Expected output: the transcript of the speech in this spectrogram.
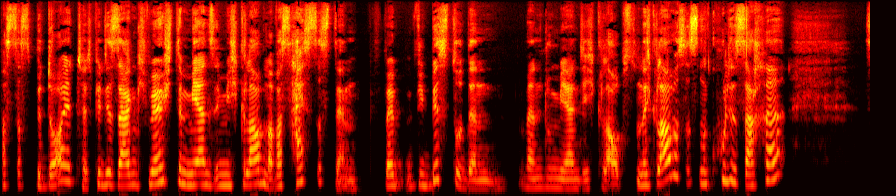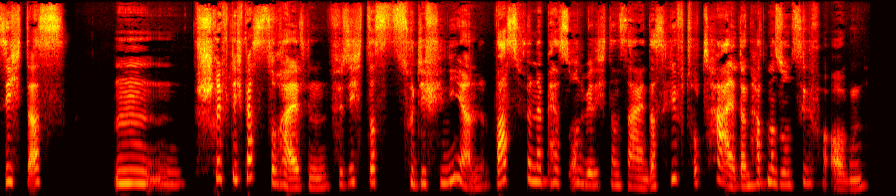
was das bedeutet. Viele sagen, ich möchte mehr an mich glauben, aber was heißt das denn? Wie bist du denn, wenn du mehr an dich glaubst? Und ich glaube, es ist eine coole Sache, sich das schriftlich festzuhalten, für sich das zu definieren. Was für eine Person will ich denn sein? Das hilft total. Dann hat man so ein Ziel vor Augen.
